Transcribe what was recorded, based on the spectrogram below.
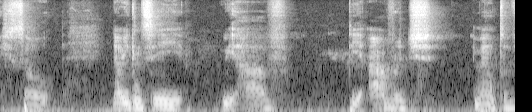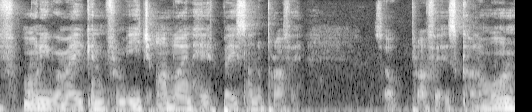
So now you can see we have the average amount of money we're making from each online hit based on the profit. So profit is column 1,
